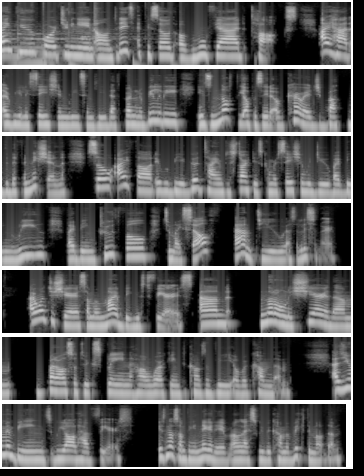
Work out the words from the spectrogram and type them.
Thank you for tuning in on today's episode of Mofjärd Talks. I had a realization recently that vulnerability is not the opposite of courage, but the definition. So I thought it would be a good time to start this conversation with you by being real, by being truthful to myself and to you as a listener. I want to share some of my biggest fears and not only share them, but also to explain how I'm working to constantly overcome them. As human beings, we all have fears is not something negative unless we become a victim of them.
